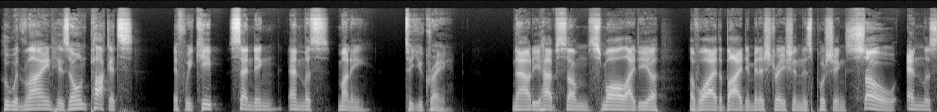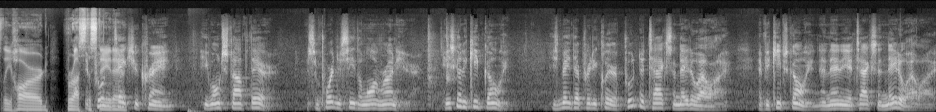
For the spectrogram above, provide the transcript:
who would line his own pockets if we keep sending endless money to Ukraine. Now, do you have some small idea of why the Biden administration is pushing so endlessly hard for us if to stay Putin there. takes Ukraine, he won't stop there. It's important to see the long run here. He's going to keep going. He's made that pretty clear. If Putin attacks a NATO ally, if he keeps going, and then he attacks a NATO ally,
